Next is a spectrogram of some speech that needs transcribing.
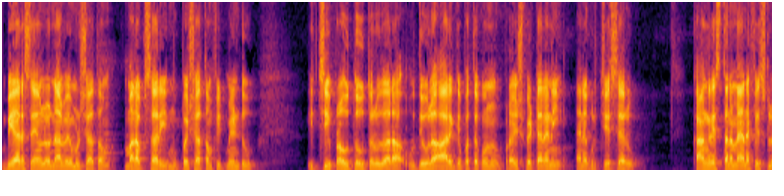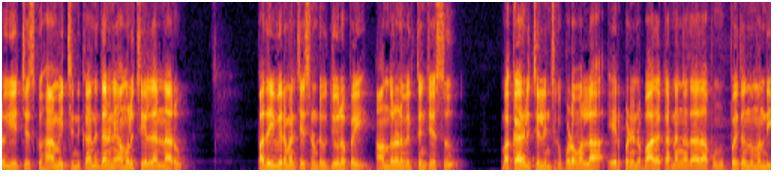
బీఆర్ఎస్ హయాంలో నలభై మూడు శాతం మరొకసారి ముప్పై శాతం ఫిట్మెంటు ఇచ్చి ప్రభుత్వ ఉత్తర్వు ద్వారా ఉద్యోగుల ఆరోగ్య పథకంను ప్రవేశపెట్టారని ఆయన గుర్తు చేశారు. కాంగ్రెస్ తన మేనిఫెస్టోలో ఈహెచ్ఎస్కు హామీ ఇచ్చింది కానీ దానిని అమలు చేయలేదన్నారు. పదవి విరమణ చేసినటువంటి ఉద్యోగులపై ఆందోళన వ్యక్తం చేస్తూ బకాయిలు చెల్లించకపోవడం వల్ల ఏర్పడిన బాధ కారణంగా దాదాపు ముప్పై తొమ్మిది మంది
